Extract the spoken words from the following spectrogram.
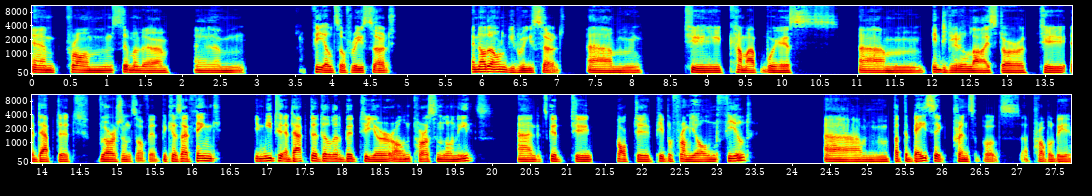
um, from similar, um, fields of research and not only research, um, to come up with um, individualized or to adapted versions of it because I think you need to adapt it a little bit to your own personal needs. And it's good to talk to people from your own field. Um, but the basic principles are probably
